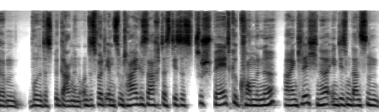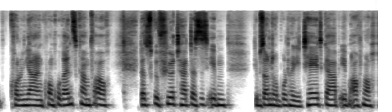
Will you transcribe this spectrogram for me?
ähm, wurde das begangen. Und es wird eben zum Teil gesagt, dass dieses zu spät gekommene eigentlich ne, in diesem ganzen kolonialen Konkurrenzkampf auch dazu geführt hat, dass es eben die besondere Brutalität gab, eben auch noch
